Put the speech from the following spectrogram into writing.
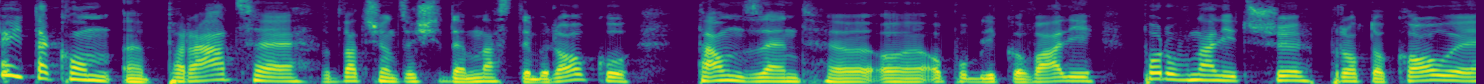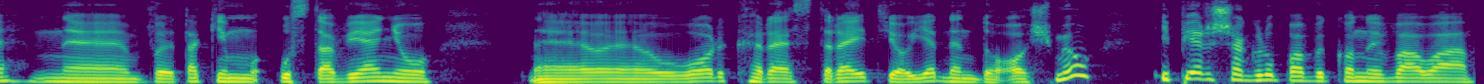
No i taką e, pracę w 2017 roku Townsend e, opublikowali, porównali trzy protokoły e, w takim ustawieniu work rest ratio 1 do 8 i pierwsza grupa wykonywała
